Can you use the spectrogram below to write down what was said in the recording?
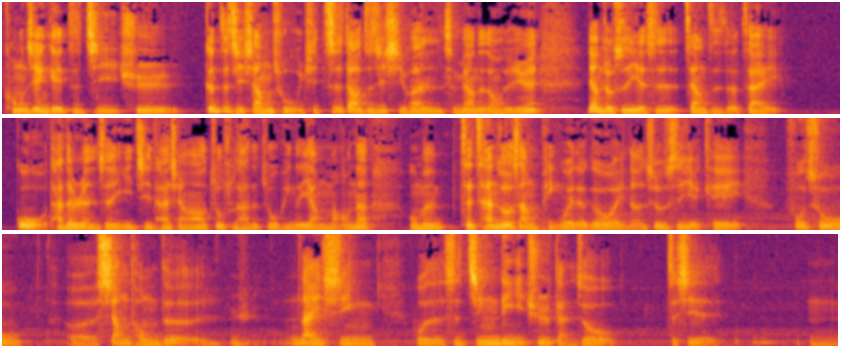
空间给自己去跟自己相处，去知道自己喜欢什么样的东西，因为酿酒师也是这样子的在。过他的人生，以及他想要做出他的作品的样貌。那我们在餐桌上品味的各位呢，是不是也可以付出呃相同的耐心或者是精力去感受这些嗯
